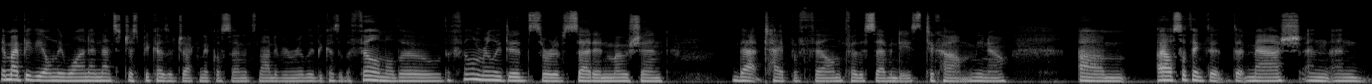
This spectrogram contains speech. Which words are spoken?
It might be the only one, and that's just because of Jack Nicholson. It's not even really because of the film, although the film really did sort of set in motion that type of film for the 70s to come, you know. Um, I also think that, that MASH and, and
